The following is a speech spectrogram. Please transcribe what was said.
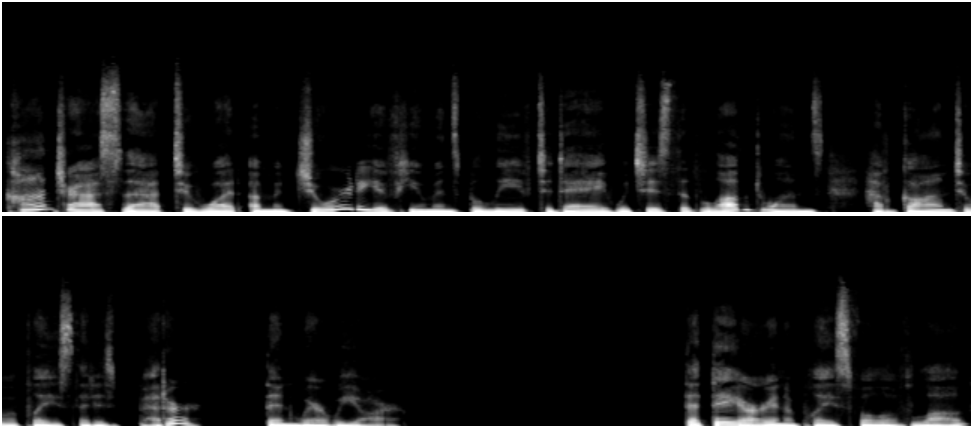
Contrast that to what a majority of humans believe today, which is that loved ones have gone to a place that is better than where we are. That they are in a place full of love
